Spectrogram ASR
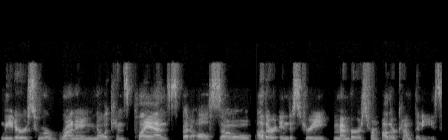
leaders who are running Milliken's plants, but also other industry members from other companies.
